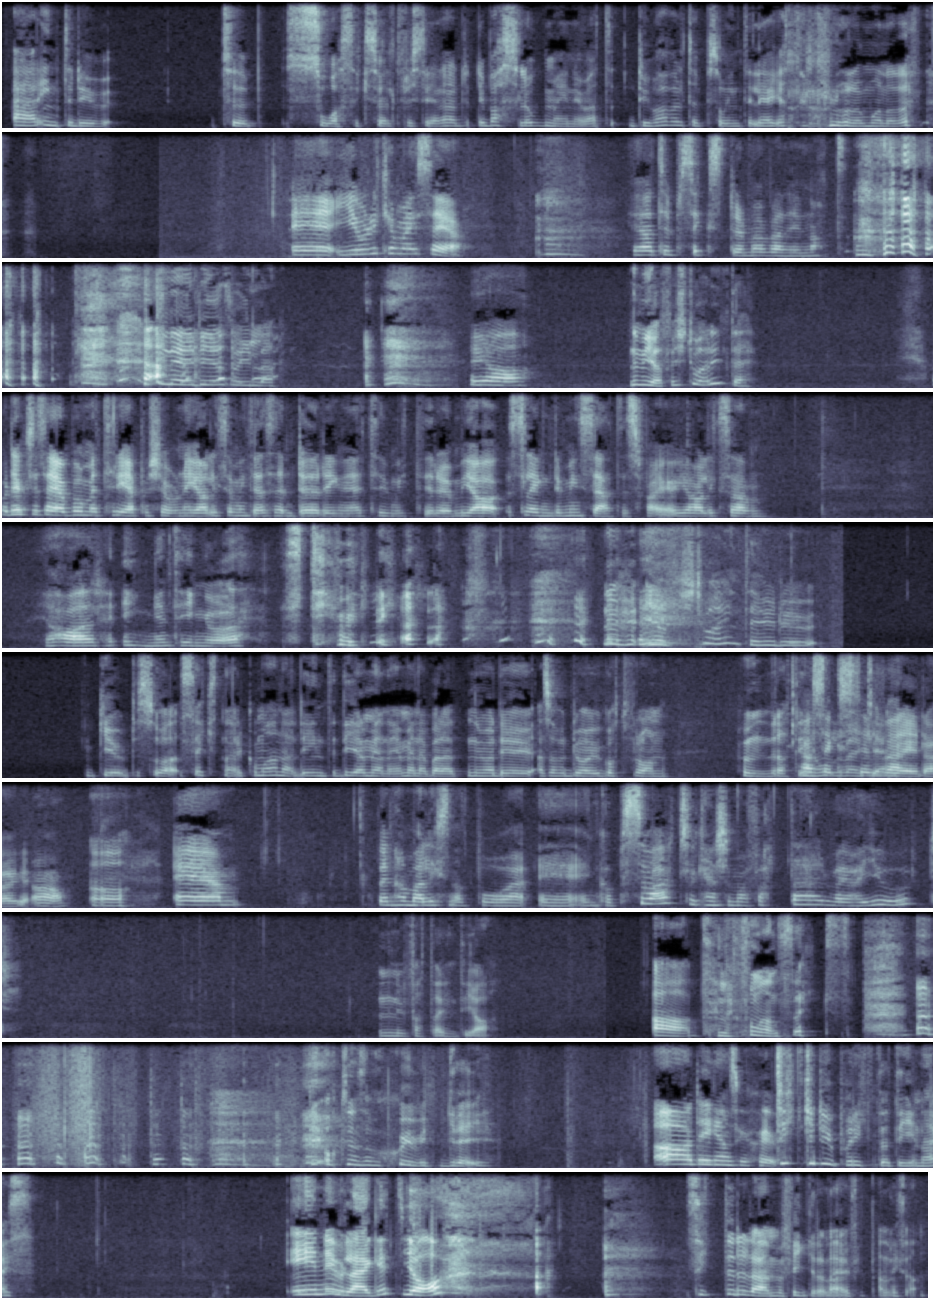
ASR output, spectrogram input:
Är inte du typ så sexuellt frustrerad? Det bara slog mig nu att du har väl typ så inte legat nu på några månader. Eh, jo, det kan man ju säga. Jag har typ sexdrömmar varje natt. Nej, det är så illa. Ja. Nej men jag förstår inte. Och det är också så här, jag bor med tre personer, jag har liksom inte ens en dörr inne till mitt rum. Jag slängde min Satisfyer, jag har liksom... Jag har ingenting att stimulera. Nej, jag förstår inte hur du... Gud, så sexnarkomana, det är inte det jag menar. Jag menar bara att nu har det, alltså, du har ju gått från 100 till Jag har 0 sex typ varje dag, ja. Ja. Um, men har man lyssnat på eh, en kopp svart så kanske man fattar vad jag har gjort. Nu fattar inte jag. Ja, telefonsex. Det är också en sån sjuk grej. Ja, det är ganska sjukt. Tycker du på riktigt att det är nice? I nuläget, ja. Sitter du där med fingrarna i fittan liksom?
